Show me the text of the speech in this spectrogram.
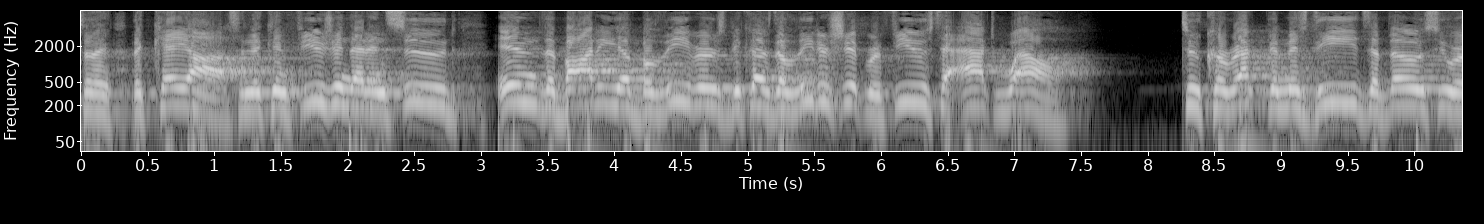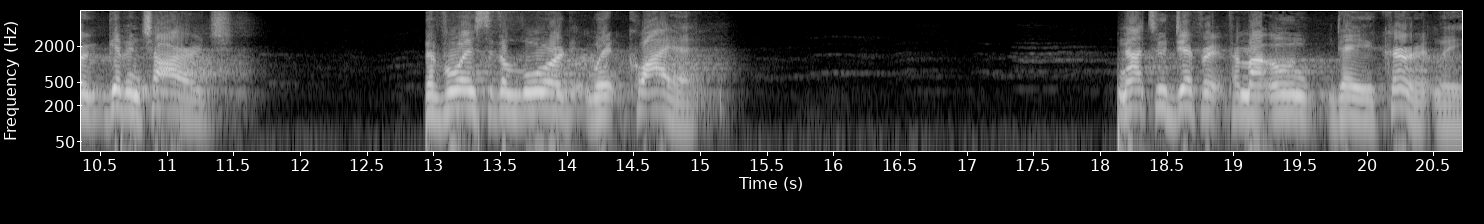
So the, the, chaos and the confusion that ensued in the body of believers because the leadership refused to act well, to correct the misdeeds of those who were given charge. The voice of the Lord went quiet. Not too different from our own day currently.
